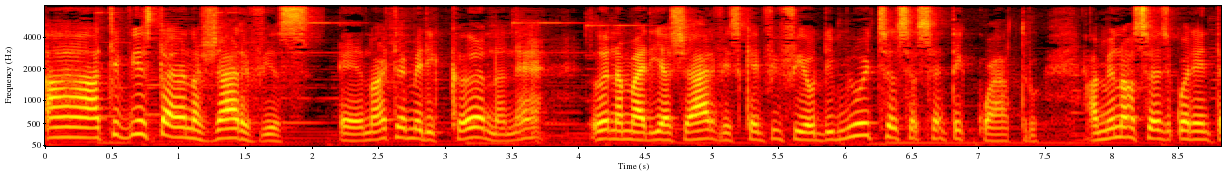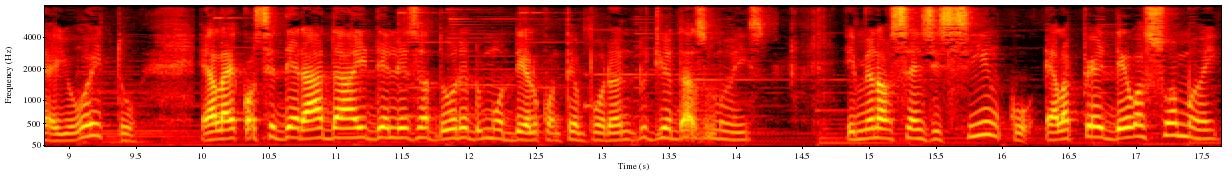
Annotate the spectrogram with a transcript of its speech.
A ativista Ana Jarvis, é, norte-americana, né? Ana Maria Jarvis, que viveu de 1864 a 1948, ela é considerada a idealizadora do modelo contemporâneo do Dia das Mães. Em 1905, ela perdeu a sua mãe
